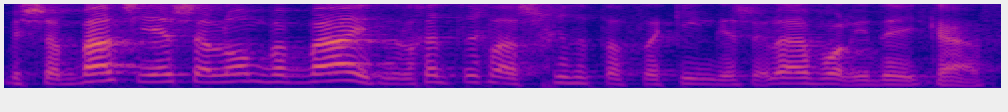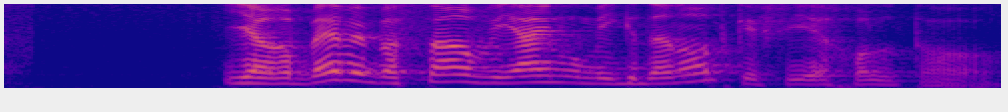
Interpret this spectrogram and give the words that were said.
בשבת שיהיה שלום בבית, אז לכן צריך להשחיז את הסכין כדי שלא יבוא לידי כעס. ירבה בבשר ויין ומגדנות כפי יכולתו.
